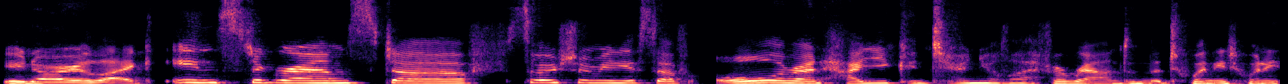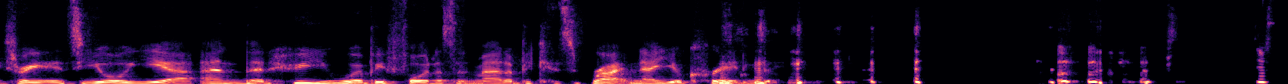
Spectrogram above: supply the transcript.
you know like instagram stuff social media stuff all around how you can turn your life around and that 2023 is your year and that who you were before doesn't matter because right now you're creating just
